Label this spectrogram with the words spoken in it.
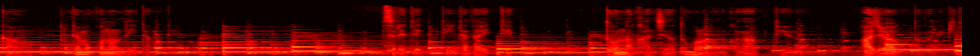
間をとても好んでいたので連れてっていただいてどんな感じのところなのかなっていうのを味わうことができた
